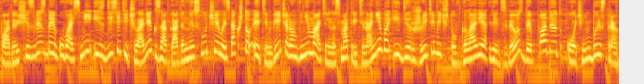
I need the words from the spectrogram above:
падающей звезды. У 8 из 10 человек загаданное случилось, так что этим вечером внимательно смотрите на небо и держите мечту в голове, ведь звезды падают очень быстро.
